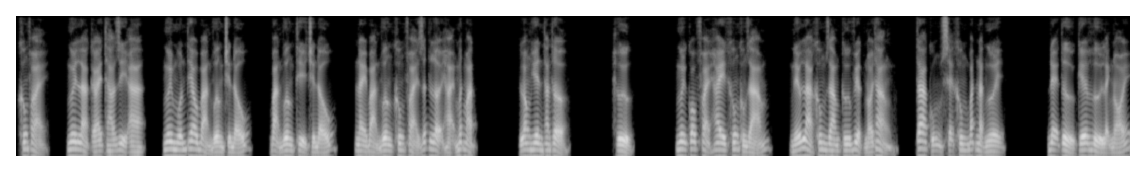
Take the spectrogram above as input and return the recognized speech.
Không phải, ngươi là cái thá gì à, ngươi muốn theo bản vương chiến đấu, bản vương thì chiến đấu, này bản vương không phải rất lợi hại mất mặt. Long Hiên than thở. Hừ, ngươi có phải hay không không dám, nếu là không dám cứ việc nói thẳng, ta cũng sẽ không bắt nạt ngươi. Đệ tử kia hử lạnh nói.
